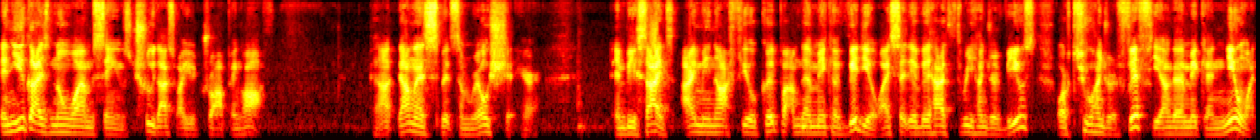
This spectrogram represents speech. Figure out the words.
And you guys know what I'm saying is true. That's why you're dropping off. I'm going to spit some real shit here. And besides, I may not feel good, but I'm gonna make a video. I said if it had 300 views or 250, I'm gonna make a new one.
